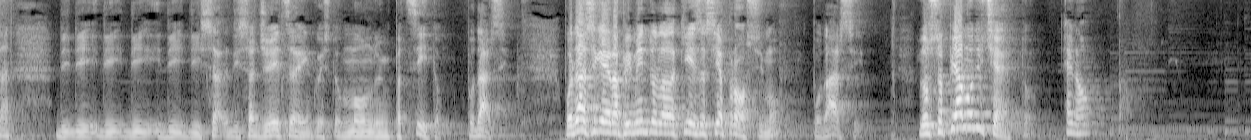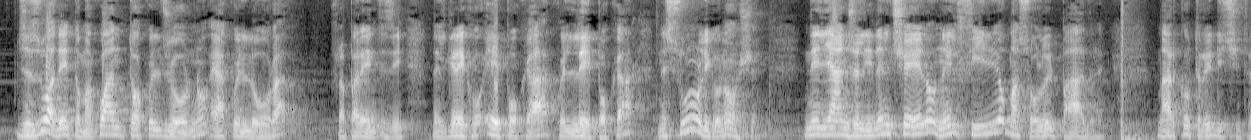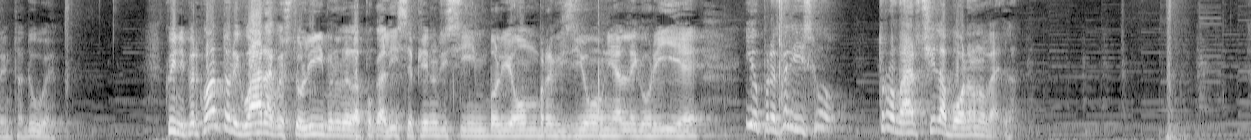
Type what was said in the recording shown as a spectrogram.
di, di, di saggezza in questo mondo impazzito, può darsi. Può darsi che il rapimento della Chiesa sia prossimo? Può darsi. Lo sappiamo di certo? Eh no. Gesù ha detto, ma quanto a quel giorno e a quell'ora, fra parentesi, nel greco epoca, quell'epoca, nessuno li conosce, né gli angeli del cielo, né il figlio, ma solo il Padre. Marco 13, 32. Quindi per quanto riguarda questo libro dell'Apocalisse pieno di simboli, ombre, visioni, allegorie, io preferisco trovarci la buona novella.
